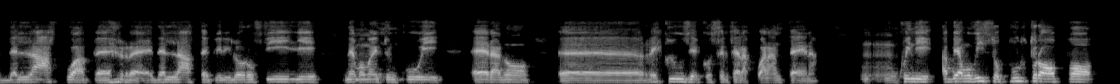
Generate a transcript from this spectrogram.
dell'acqua per, e del latte per i loro figli nel momento in cui erano reclusi e costretti alla quarantena. Mm, quindi abbiamo visto purtroppo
